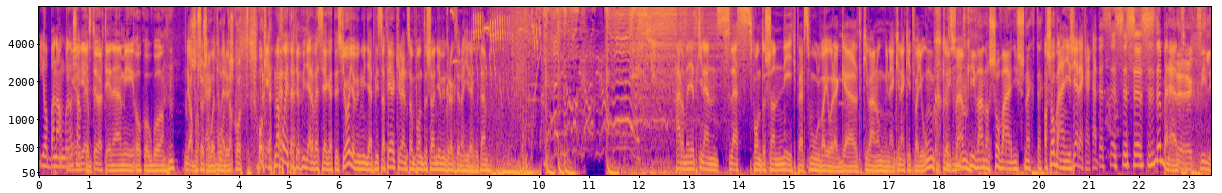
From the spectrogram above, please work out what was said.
jobban angolosak. Ugye ez történelmi okokból. Ja, abban sosem voltam erős. Oké, okay, na folytatjuk mindjárt a beszélgetést. Jó, jövünk mindjárt vissza. Fél kilenc van pontosan, jövünk rögtön a hírek után. 349 lesz pontosan 4 perc múlva jó reggelt. Kívánunk mindenkinek, itt vagyunk közben. Viszont kíván a sovány is nektek. A sovány is, gyerekek, hát ez, ez, ez, ez, ez döbbenet. Erők, Cili.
